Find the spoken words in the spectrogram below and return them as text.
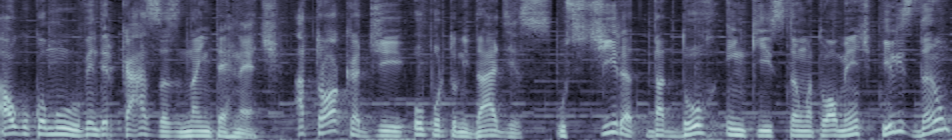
algo como vender casas na internet. A troca de oportunidades os tira da dor em que estão atualmente e lhes dão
